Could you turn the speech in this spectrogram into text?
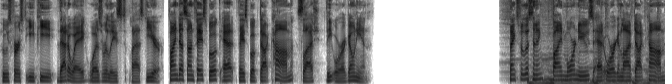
whose first EP, That Away, was released last year. Find us on Facebook at facebook.com slash The Oregonian. Thanks for listening. Find more news at OregonLive.com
